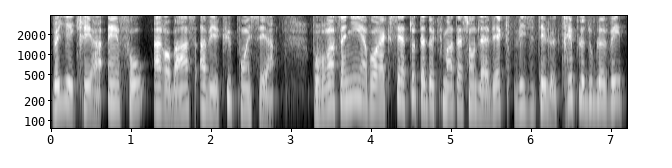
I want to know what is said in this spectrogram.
veuillez écrire à info.aveq.ca. Pour vous renseigner et avoir accès à toute la documentation de l'AVEC, visitez le www.aveq.ca.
